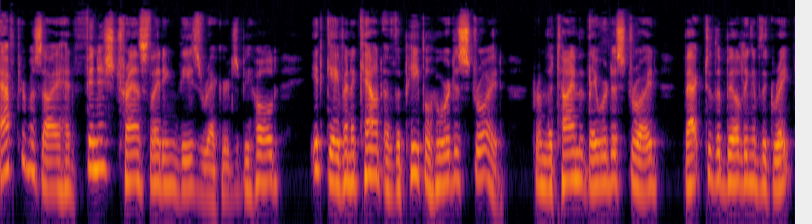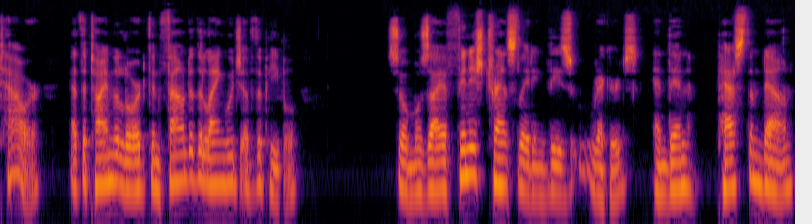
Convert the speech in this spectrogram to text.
after Mosiah had finished translating these records, behold, it gave an account of the people who were destroyed, from the time that they were destroyed back to the building of the great tower, at the time the Lord confounded the language of the people. So Mosiah finished translating these records and then passed them down,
